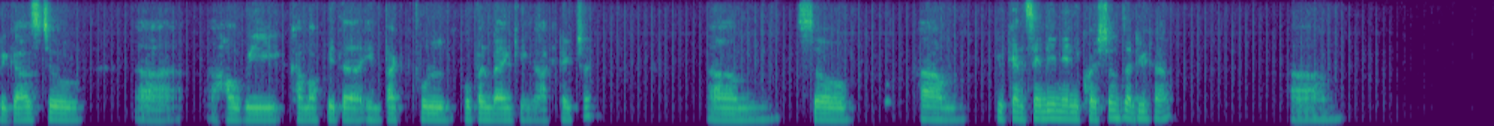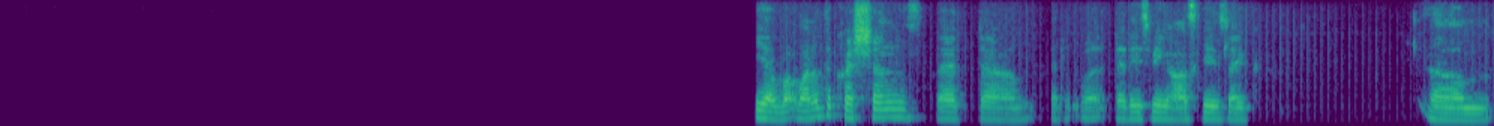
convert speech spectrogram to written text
regards to uh, how we come up with an impactful open banking architecture. Um, so um, you can send in any questions that you have. Um, yeah, one of the questions that um, that that is being asked is like, um,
